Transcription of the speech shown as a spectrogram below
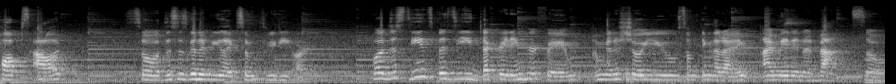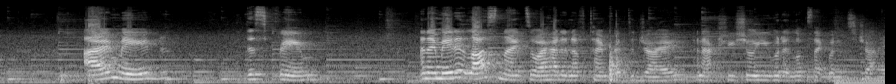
pops out. So this is gonna be like some 3D art. While Justinne's busy decorating her frame, I'm gonna show you something that I, I made in advance. So I made this frame and I made it last night so I had enough time for it to dry and actually show you what it looks like when it's dry.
